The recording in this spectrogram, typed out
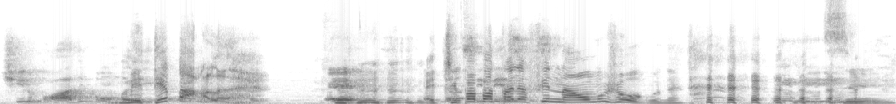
tiro, porrada e bomba. Meter ali. bala. É, É tipo assim, a batalha nesse- final no jogo, né? uhum. Sim.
